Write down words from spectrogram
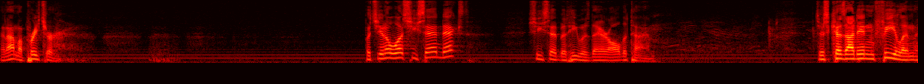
and I'm a preacher. But you know what she said next? She said, but he was there all the time. Just because I didn't feel him,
